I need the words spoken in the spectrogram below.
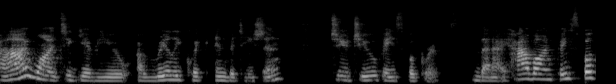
I want to give you a really quick invitation to two Facebook groups that I have on Facebook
